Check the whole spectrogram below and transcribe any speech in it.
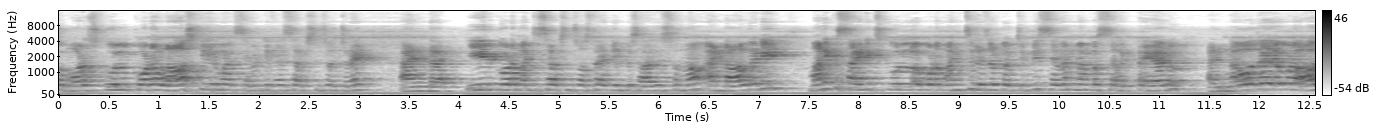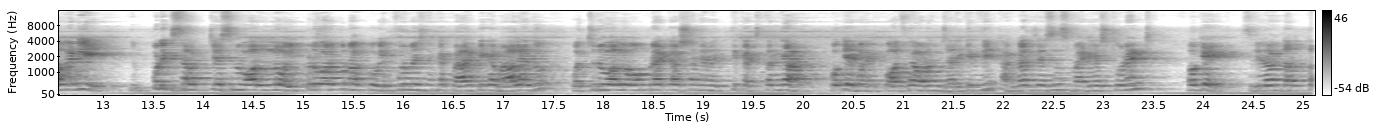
సో మోడల్ స్కూల్ కూడా లాస్ట్ ఇయర్ మనకి సెవెంటీ ఫైవ్ సెలక్షన్స్ వచ్చినాయి. అండ్ ఇయర్ కూడా మంచి సెలక్షన్స్ వస్తాయని చెప్పి సాధిస్తున్నాం. అండ్ ఆల్రెడీ మనకి సైనిక్ స్కూల్లో కూడా మంచి రిజల్ట్ వచ్చింది. సెవెన్ మెంబర్స్ సెలెక్ట్ అయ్యారు. అండ్ నవోదయలో కూడా ఆల్రెడీ ఇప్పటికి సెలెక్ట్ చేసిన వాళ్ళలో ఇప్పటి వరకు నాకు ఇన్ఫర్మేషన్ ఇంకా క్లారిటీగా రాలేదు. వచ్చిన వాళ్ళు ఓం ప్రకాష్ అనే వ్యక్తి ఖచ్చితంగా ఓకే మనకి క్వాలిఫై అవ్వడం జరిగింది. Congratulations my dear student okay Sriram Datta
